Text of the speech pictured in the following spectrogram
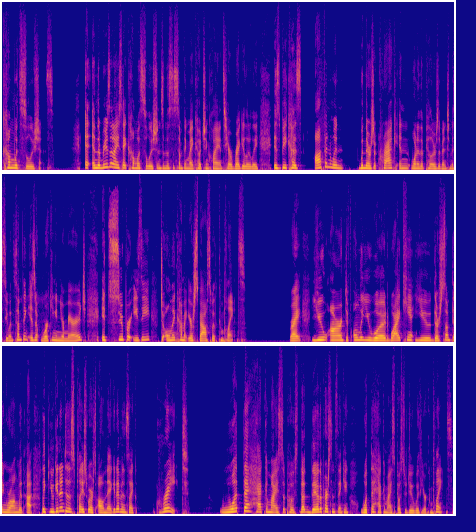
come with solutions. And, and the reason I say come with solutions, and this is something my coaching clients hear regularly, is because often when when there's a crack in one of the pillars of intimacy, when something isn't working in your marriage, it's super easy to only come at your spouse with complaints. Right? You aren't, if only you would, why can't you? There's something wrong with uh like you get into this place where it's all negative and it's like, great. what the heck am I supposed that they're the person thinking, what the heck am I supposed to do with your complaints?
